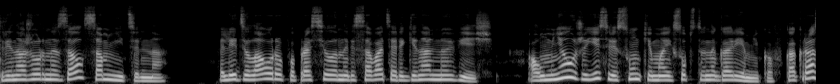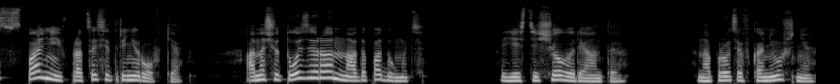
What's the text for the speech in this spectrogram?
Тренажерный зал сомнительно. Леди Лаура попросила нарисовать оригинальную вещь, а у меня уже есть рисунки моих собственных гаремников, как раз в спальне и в процессе тренировки. А насчет озера надо подумать. Есть еще варианты. Напротив конюшни,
